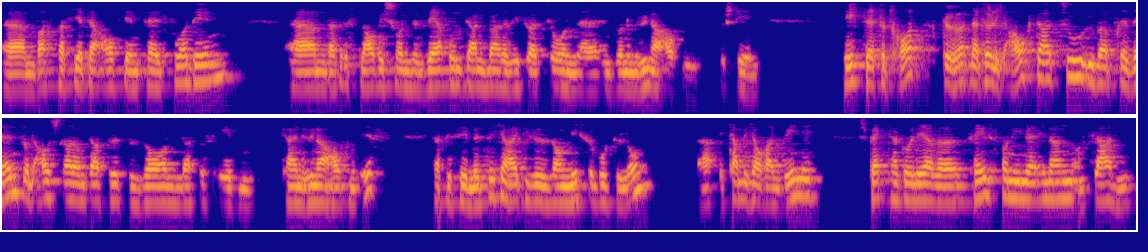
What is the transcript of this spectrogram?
Ähm, was passiert da auf dem Feld vor denen? Ähm, das ist, glaube ich, schon eine sehr undankbare Situation, äh, in so einem Hühnerhaufen zu stehen. Nichtsdestotrotz gehört natürlich auch dazu, über Präsenz und Ausstrahlung dafür zu sorgen, dass es eben kein Hühnerhaufen ist. Das ist ihm mit Sicherheit diese Saison nicht so gut gelungen. Ja, ich kann mich auch an wenig spektakuläre Saves von ihm erinnern. Und klar, die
